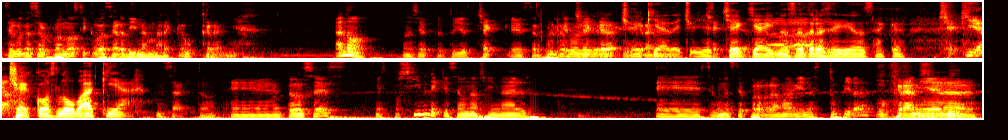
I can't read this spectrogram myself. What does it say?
Según nuestro pronóstico va a ser Dinamarca-Ucrania. Ah, no. No es cierto, el tuyo es, es República, Checa. Chequia, de hecho ya es Chequia y nosotros ah, seguimos acá. Chequia. Checoslovaquia. Exacto. Eh, entonces, es posible que sea una final eh, según este programa, bien estúpida. Ucrania.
